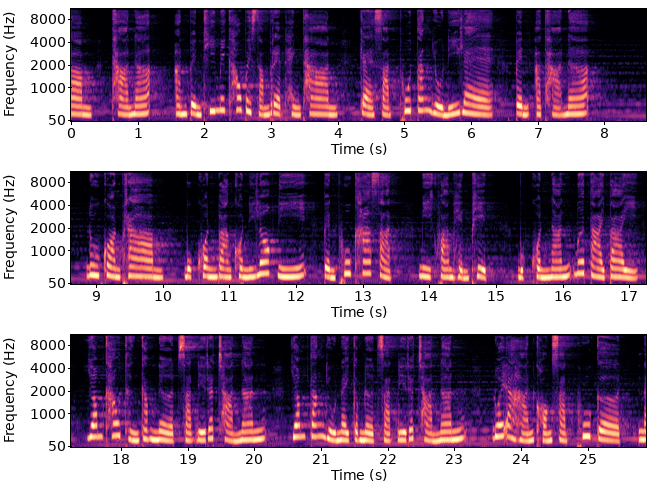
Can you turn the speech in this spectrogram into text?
าหมณ์ ฐานะ อันเป็นที่ไม่เข้าไปสำเร็จแห่งทาน แก่สัตว์ผู้ตั้งอยู่นี้แล เป็นอาฐานะ ดูก่อนพราหมณ์ บุคคลบางคนในโลกนี้เป็นผู้ฆ่าสัตว์ มีความเห็นผิด บุคคลนั้นเมื่อตายไป ย่อมเข้าถึงกำเนิดสัตว์เดรัจฉานนั้น ย่อมตั้งอยู่ในกำเนิดสัตว์เดรัจฉานนั้น ด้วยอาหารของสัตว์ผู้เกิดใน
